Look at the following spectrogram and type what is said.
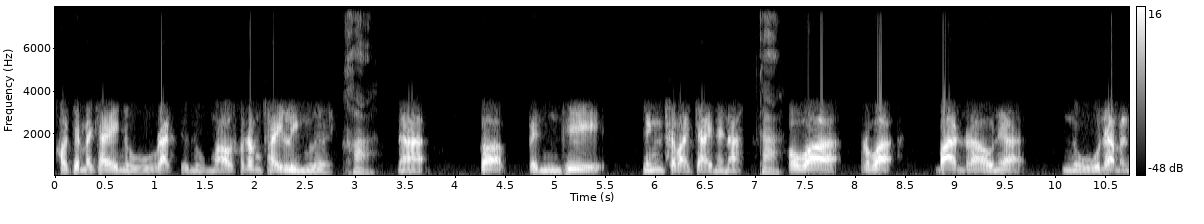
เขาจะไม่ใช้หนูรัดหรือหนูเมาส์เขาต้องใช้ลิงเลยค่ะนะฮะก็เป็นที่ยังสบายใจหน่อยนะค่ะเพราะว่าเพราะว่าบ้านเราเนี่ย หนูเนี่ยมัน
